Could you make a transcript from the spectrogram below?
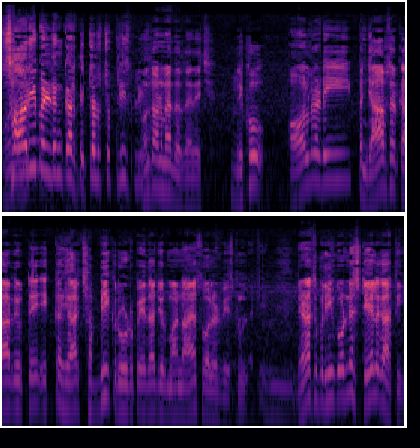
ਸਾਰੀ ਬਿਲਡਿੰਗ ਕਰ ਦਿਓ। ਚਲੋ ਪਲੀਜ਼ ਪਲੀਜ਼ ਹੁਣ ਤੁਹਾਨੂੰ ਮੈਂ ਦੱਸਦਾ ਇਹਦੇ 'ਚ। ਦੇਖੋ ਆਲਰੇਡੀ ਪੰਜਾਬ ਸਰਕਾਰ ਦੇ ਉੱਤੇ 1026 ਕਰੋੜ ਰੁਪਏ ਦਾ ਜੁਰਮਾਨਾ ਆਇਆ ਸੋਲਿਡ ਵੇਸਟ ਨੂੰ ਲੈ ਕੇ। ਜਿਹੜਾ ਸੁਪਰੀਮ ਕੋਰਟ ਨੇ ਸਟੇ ਲਗਾਤੀ।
